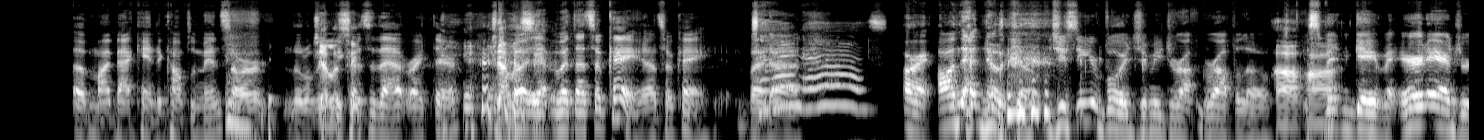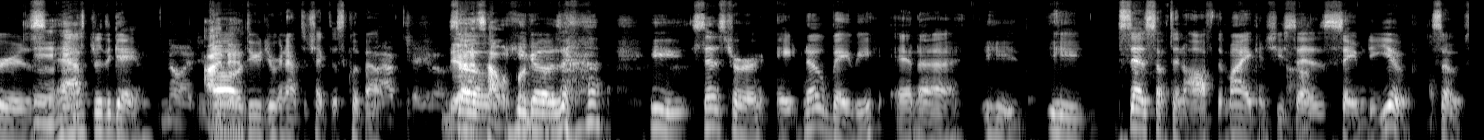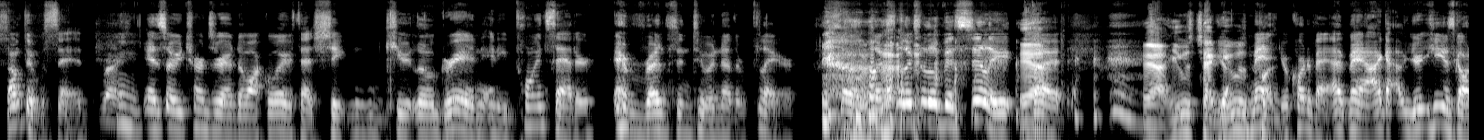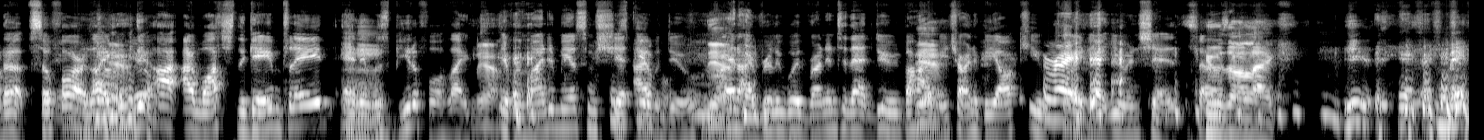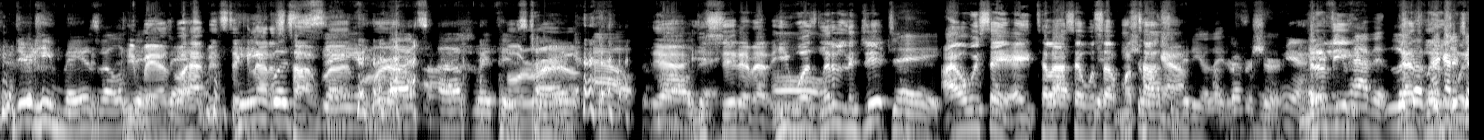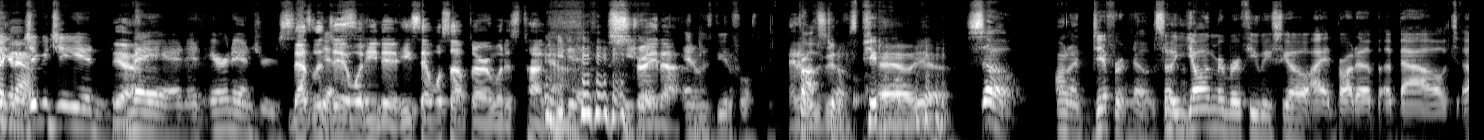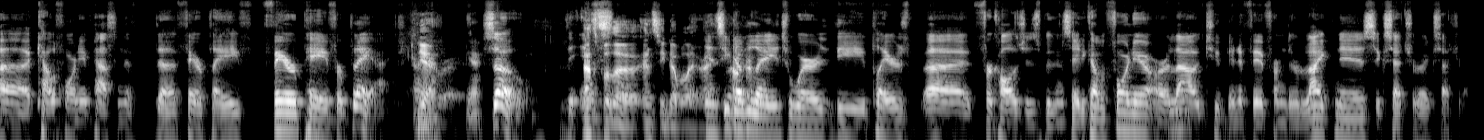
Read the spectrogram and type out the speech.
of my backhanded compliments are a little bit Jealousy. because of that right there. But, Jealousy. yeah, but that's okay. That's okay. But uh, all right. On that note, though, did you see your boy Jimmy Gar- Garoppolo Uh-huh. spitting game at Erin Andrews Mhm. after the game? no, I didn't. I oh, did. dude, you're gonna have to check this clip out. I out. have to check it out. Yeah, it's hella he goes, he says to her, "Ain't no baby," and uh, he he says something off the mic, and she Uh-huh. says, "Same to you." So something was said, Right. Mhm. and so he turns around to walk away with that shit, cute little grin, and he points at her and runs into another player. So it looks, looks a little bit silly, Yeah. but Yeah, he was checking. He was man, put- your quarterback, uh, man, I got your, he has gone up so far. Yeah. Like, Yeah. I, I watched the game played, and Mhm. it was beautiful. Like, Yeah. it reminded me of some shit I would do, Yeah. and I really would run into that dude behind Yeah. me trying to be all cute, Right. pointing at you and shit. So he was all like, he, may, dude, he may as well have He been, may as well have been sticking he out his tongue, bro, saying for real. What's up with his For tongue real. out? yeah, all he day. should have. He was literally legit. Day. I always say, "Hey, tell her I said what's Yeah, up, with you my should tongue watch out." the video later for sure. Yeah. And if Literally, you have it, look that's up I gotta check it out. Jimmy G and Yeah. Man and Erin Andrews. That's legit Yes. what he did. He said, "What's up?" to her with his tongue out. he out, did. He straight did. up, and it was beautiful. and it was to him. beautiful. It's beautiful. Hell yeah. So, on a different note, so y'all remember a few weeks ago I had brought up about uh, California passing the, the Fair Play Fair Pay for Play Act. Yeah. Right. So the That's NC for the NCAA, right? NCAA to where the players uh, for colleges within the state of California are allowed to benefit from their likeness, etc., etc.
